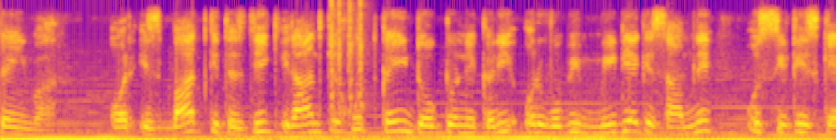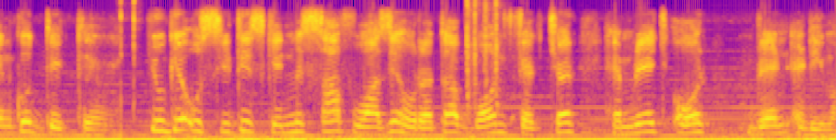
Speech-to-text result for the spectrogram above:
कई बार। और इस बात की तस्दीक ईरान के खुद कई डॉक्टरों ने करी और वो भी मीडिया के सामने उस सिटी स्कैन को देखते हुए। क्योंकि उस सिटी स्कैन में साफ़ वाजे हो रहा था बोन फ्रैक्चर हेमरेज और ब्रेन एडिमा।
